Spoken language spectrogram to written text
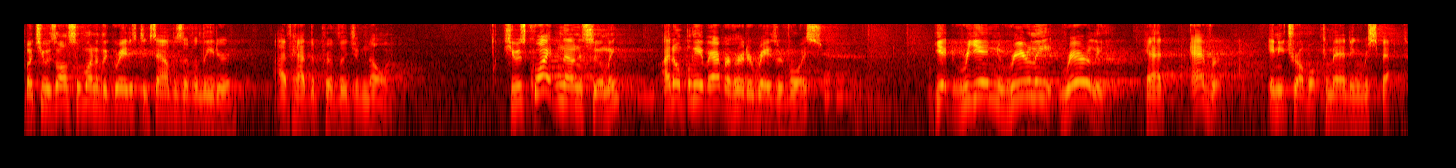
But she was also one of the greatest examples of a leader I've had the privilege of knowing. She was quite unassuming. I don't believe I ever heard her raise her voice. Yet Yin rarely, rarely had ever any trouble commanding respect.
